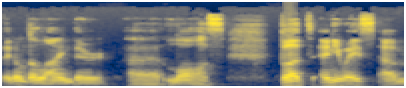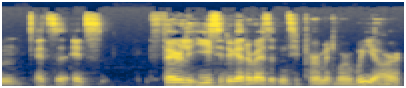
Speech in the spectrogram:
they don't align their uh, laws. But anyways, um, it's it's fairly easy to get a residency permit where we are,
